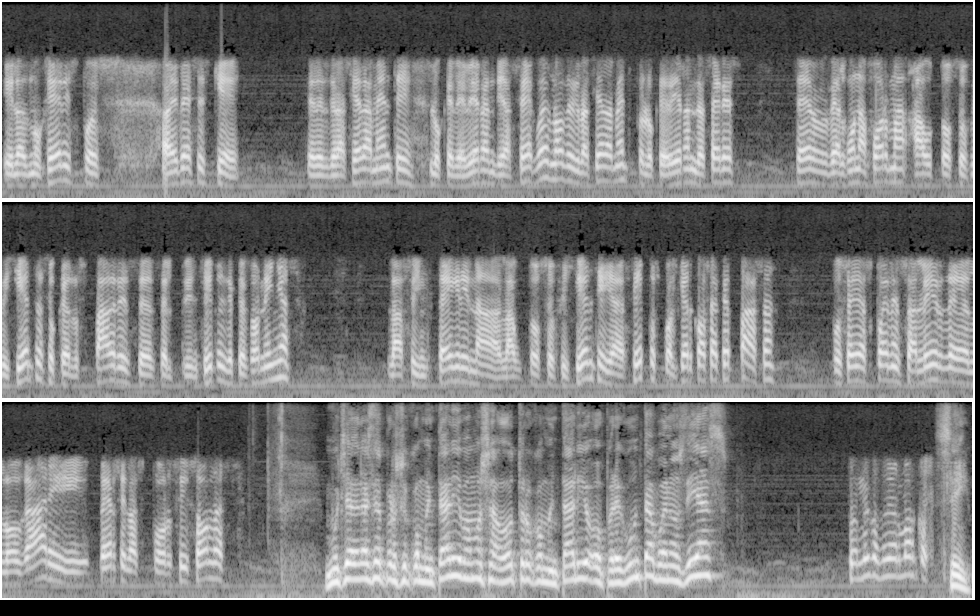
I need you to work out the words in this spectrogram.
y las mujeres pues hay veces que, que desgraciadamente lo que debieran de hacer, bueno no desgraciadamente, pero lo que debieran de hacer es ser de alguna forma autosuficientes o que los padres desde el principio de que son niñas las integren a la autosuficiencia y así pues cualquier cosa que pasa pues ellas pueden salir del hogar y vérselas por sí solas. Muchas gracias por su comentario. Vamos a otro comentario o pregunta. Buenos días. ¿Tu amigo, señor Marcos? Sí.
